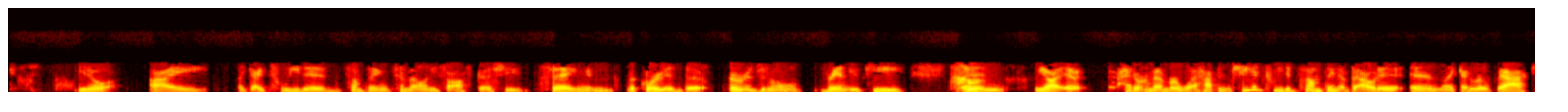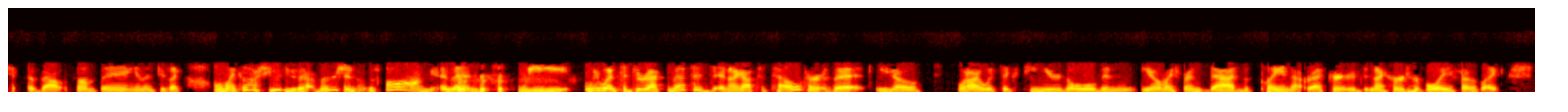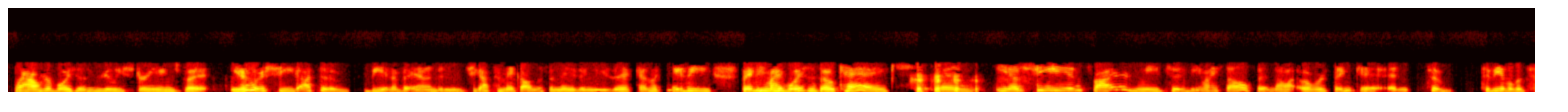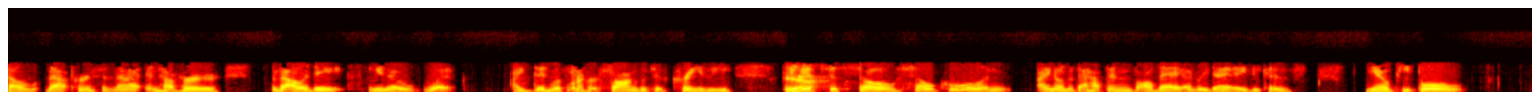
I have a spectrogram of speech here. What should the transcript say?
you know, I like I tweeted something to Melanie Safka. She sang and recorded the original brand new key Sure. And yeah, it, I don't remember what happened. She had tweeted something about it, and like I wrote back about something, and then she's like, "Oh my gosh, you do that version of the song." And then we we went to direct message, and I got to tell her that you know when I was 16 years old and, you know, my friend's dad was playing that record and I heard her voice, I was like, wow, her voice is really strange, but, you know, she got to be in a band and she got to make all this amazing music. and like, maybe, maybe my voice is okay. and, you know, she inspired me to be myself and not overthink it and to, to be able to tell that person that and have her validate, you know, what I did with one of her songs, which is crazy yeah. it's just so so cool and i know that that happens all day every day because you know people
